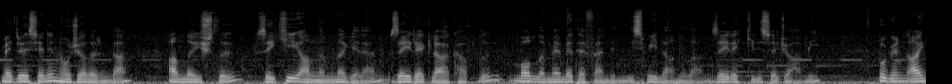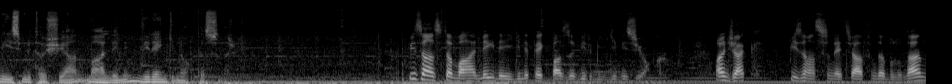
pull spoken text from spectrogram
Medresenin hocalarından anlayışlı, zeki anlamına gelen Zeyrek lakaplı Molla Mehmet Efendi'nin ismiyle anılan Zeyrek Kilise Camii, bugün aynı ismi taşıyan mahallenin nirengi noktasıdır. Bizans'ta mahalle ile ilgili pek fazla bir bilgimiz yok. Ancak Bizans'ın etrafında bulunan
